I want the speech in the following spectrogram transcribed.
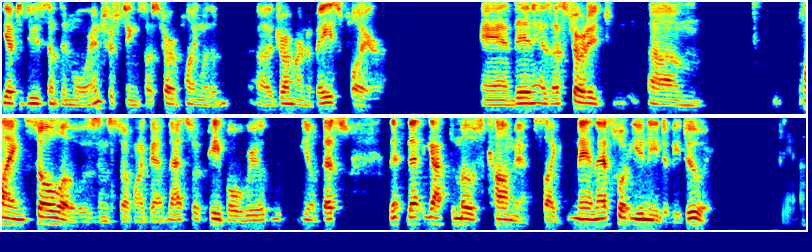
you have to do something more interesting. So I started playing with a, a drummer and a bass player. And then as I started um, playing solos and stuff like that. That's what people real, you know, that's that, that got the most comments. Like, man, that's what you need to be doing. Yeah.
